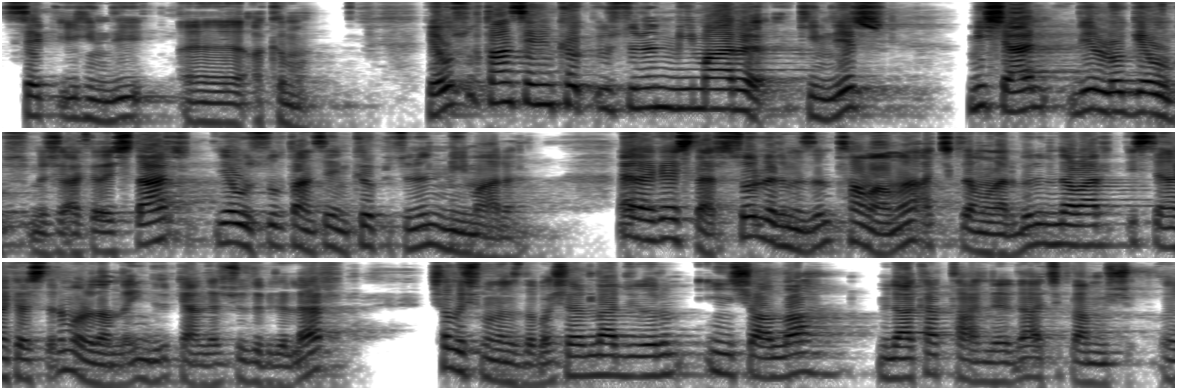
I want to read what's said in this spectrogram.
Sebk-i Hindi e, akımı. Yavuz Sultan Selim Köprüsü'nün mimarı kimdir? Michel Virlo-Geux'muş arkadaşlar. Yavuz Sultan Selim Köprüsü'nün mimarı. Evet arkadaşlar sorularımızın tamamı açıklamalar bölümünde var. İsteyen arkadaşlarım oradan da indirip kendileri çözebilirler. Çalışmalarınızda başarılar diliyorum. İnşallah mülakat tarihleri de açıklanmış e,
